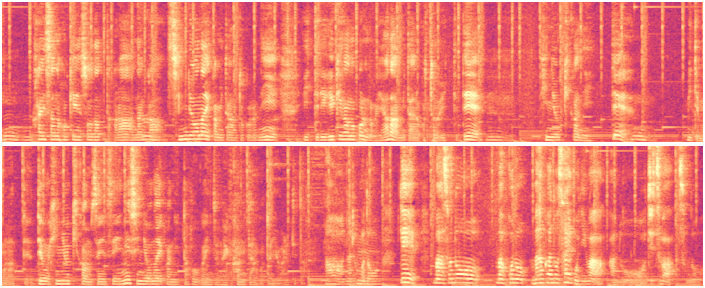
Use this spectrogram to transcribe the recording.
うんうん。会社の保険証だったからなんかう心療内科みたいなところに行って履歴が残るのが嫌だみたいなことを言ってて泌尿器科に行ってうん見てもらってでも泌尿器科の先生に心療内科に行った方がいいんじゃないかみたいなことは言われてた。ああなるほど、でまあその、まあ、この漫画の最後にはあの実はその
